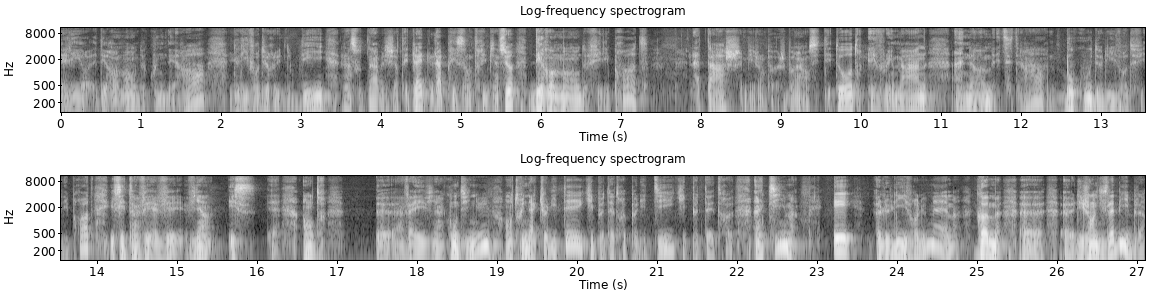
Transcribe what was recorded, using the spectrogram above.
des romans de Kundera, le livre du Rudibli, L'insoutenable légèreté de l'être, La plaisanterie bien sûr, des romans de Philippe Roth, La tâche, je pourrais en citer d'autres, Everyman, Un homme, etc. Beaucoup de livres de Philippe Roth, et c'est un vient euh, entre euh, va-et-vient continu entre une actualité qui peut être politique, qui peut être intime, et le livre lui-même, comme euh, euh, les gens lisent la Bible.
